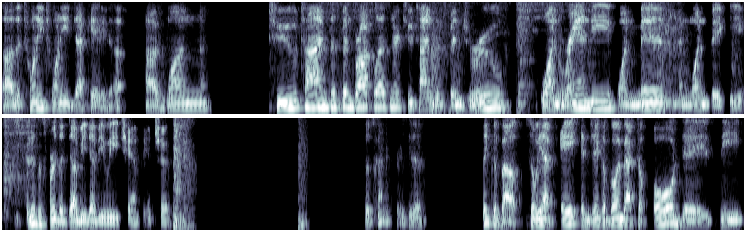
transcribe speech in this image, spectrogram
uh, the 2020 decade. Uh, uh, one, two times it's been Brock Lesnar, two times it's been Drew, one Randy, one Miz, and one Big E. And this is for the WWE Championship. So it's kind of crazy to think about. So we have eight, and Jacob going back to old days, the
